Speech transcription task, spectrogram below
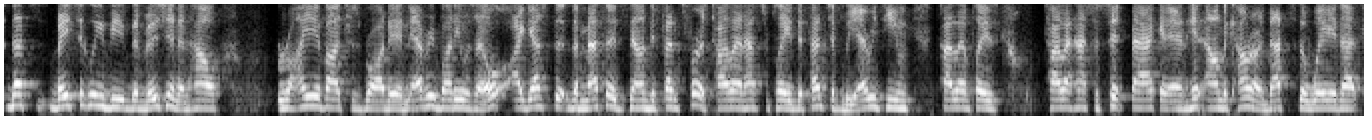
that's basically the the vision and how Rajevac was brought in, everybody was like, oh, I guess the, the method's now defense first. Thailand has to play defensively. Every team Thailand plays Thailand has to sit back and, and, hit on the counter. That's the way that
